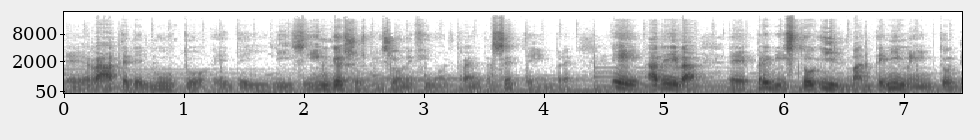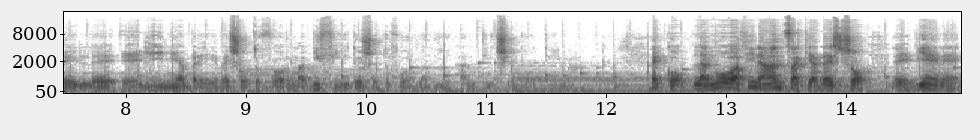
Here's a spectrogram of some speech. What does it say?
eh, rate del mutuo e dei leasing, sospensione fino al 30 settembre, e aveva eh, previsto il mantenimento delle eh, linee a breve sotto forma di fido e sotto forma di anticipo. di Ecco, la nuova finanza che adesso eh, viene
